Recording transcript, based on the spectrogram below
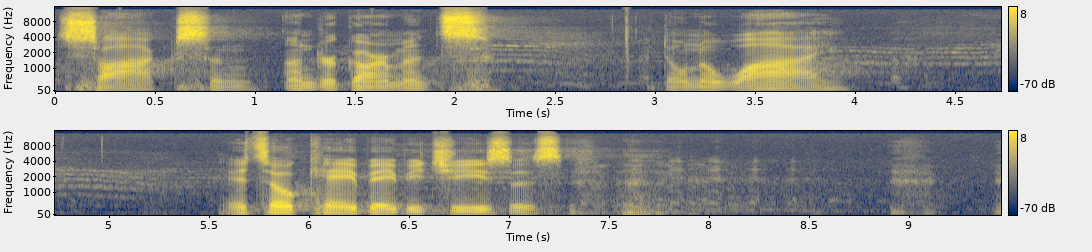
socks and undergarments. I don't know why. It's okay, baby Jesus.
